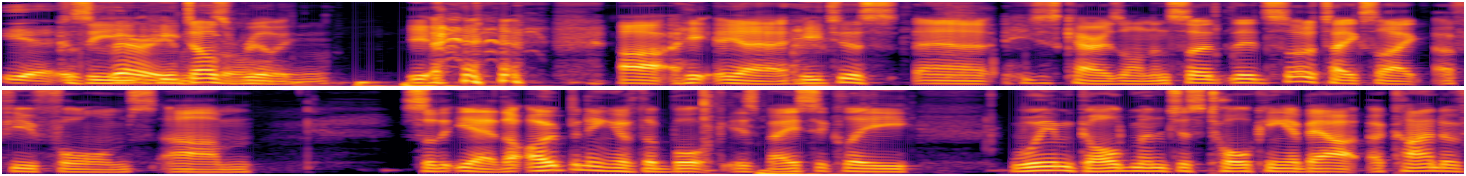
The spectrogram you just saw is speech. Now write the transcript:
Yeah, 'Cause it's he- very he does really-. Yeah, uh, he, yeah, he just uh, he just carries on, and so it sort of takes like a few forms. Um, so that yeah, the opening of the book is basically William Goldman just talking about a kind of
